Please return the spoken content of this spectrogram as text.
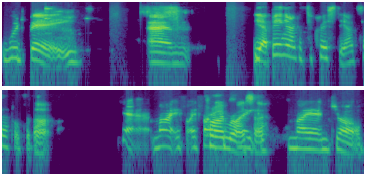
would be, um, Yeah, being Agatha Christie, I'd settle for that. yeah, my if if I Crime make writer. My own job.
